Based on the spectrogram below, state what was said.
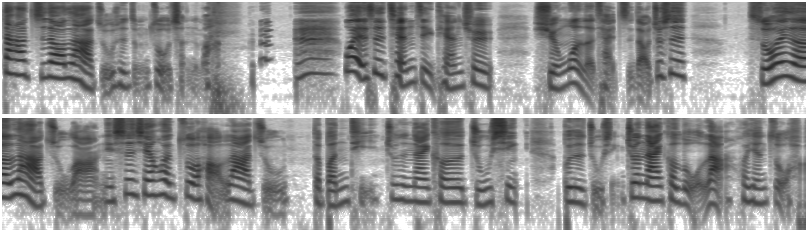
大家知道蜡烛是怎么做成的吗？我也是前几天去询问了才知道，就是所谓的蜡烛啊，你事先会做好蜡烛的本体，就是那一颗烛心，不是烛心，就那一颗裸蜡会先做好，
